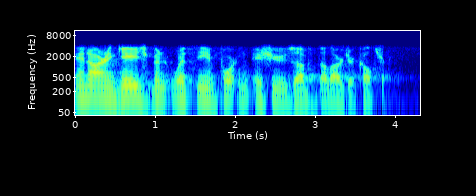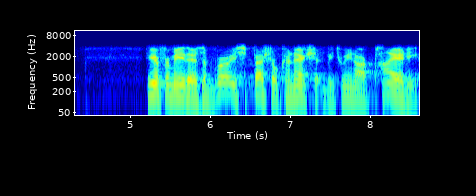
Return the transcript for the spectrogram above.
and our engagement with the important issues of the larger culture. Here, for me, there's a very special connection between our piety,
